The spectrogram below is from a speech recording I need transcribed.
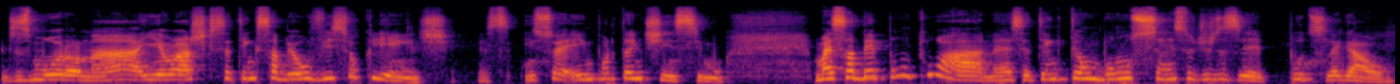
desmoronar e eu acho que você tem que saber ouvir seu cliente. Isso é importantíssimo. Mas saber pontuar, né? Você tem que ter um bom senso de dizer, putz, legal,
